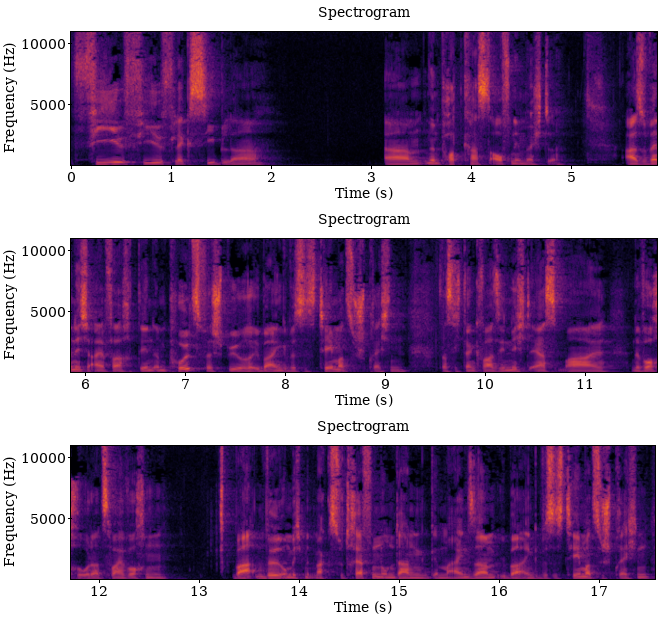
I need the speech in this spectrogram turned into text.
viel, viel flexibler ähm, einen Podcast aufnehmen möchte. Also wenn ich einfach den Impuls verspüre, über ein gewisses Thema zu sprechen, dass ich dann quasi nicht erstmal eine Woche oder zwei Wochen warten will, um mich mit Max zu treffen, um dann gemeinsam über ein gewisses Thema zu sprechen,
